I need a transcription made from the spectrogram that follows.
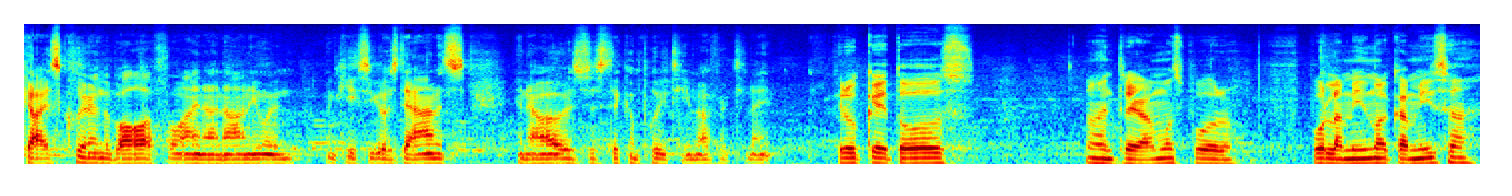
guys clearing the ball off the line on Ani when, when Kasey goes down. It's you know, it was just a complete team effort tonight. Creo que todos nos entregamos por por la misma camisa.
